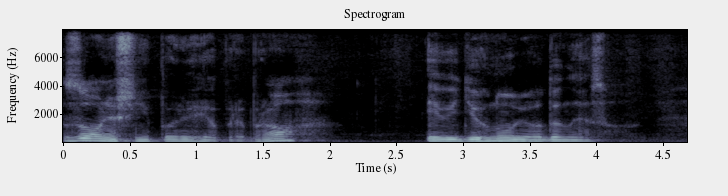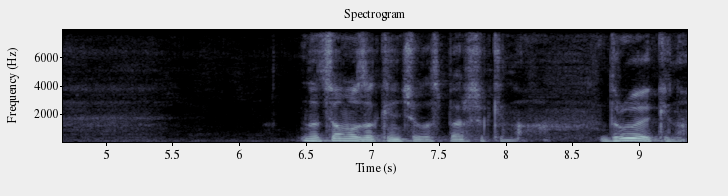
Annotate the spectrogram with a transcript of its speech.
Зовнішній пиріг я прибрав і відігнув його донизу. На цьому закінчилось перше кіно. Друге кіно.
